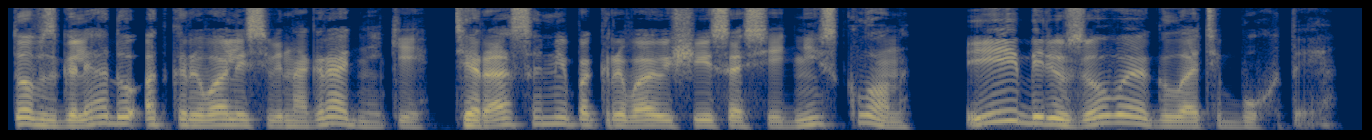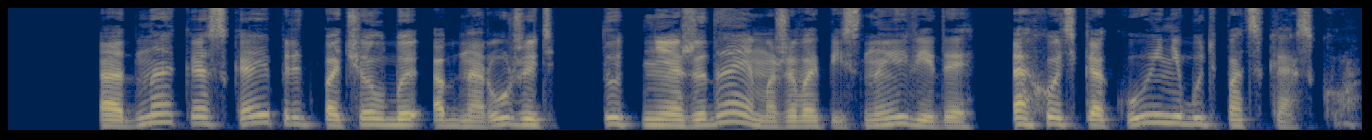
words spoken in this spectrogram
то взгляду открывались виноградники, террасами покрывающие соседний склон, и бирюзовая гладь бухты. Однако Скай предпочел бы обнаружить тут неожидаемо живописные виды, а хоть какую-нибудь подсказку.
